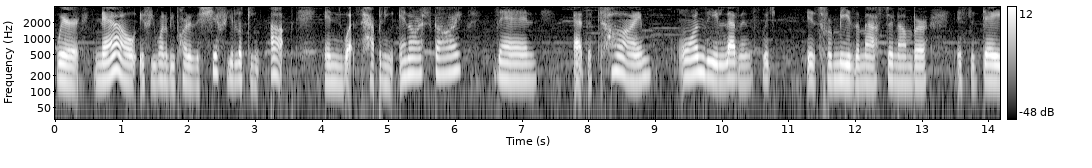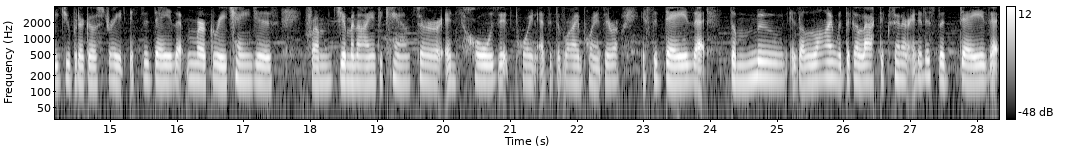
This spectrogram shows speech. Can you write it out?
Where now, if you want to be part of the shift, you're looking up in what's happening in our sky. Then, at the time on the 11th, which is for me the master number, it's the day Jupiter goes straight. It's the day that Mercury changes from Gemini into Cancer and holds its point at the divine point at zero. It's the day that the moon is aligned with the galactic center, and it is the day that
